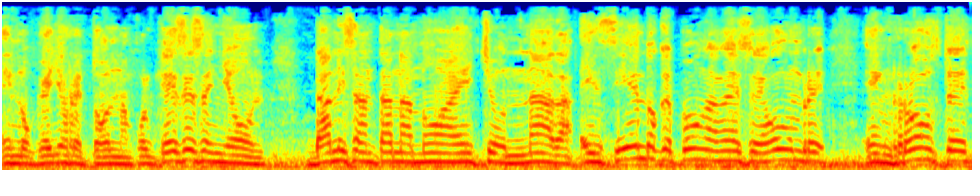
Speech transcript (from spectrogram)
en lo que ellos retornan, porque ese señor, Dani Santana, no ha hecho nada. Enciendo que pongan a ese hombre en roster,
